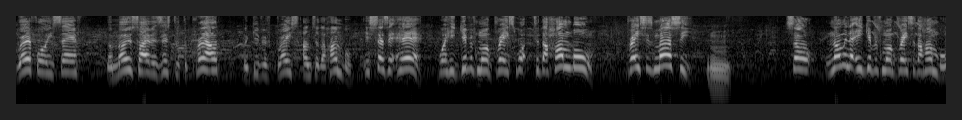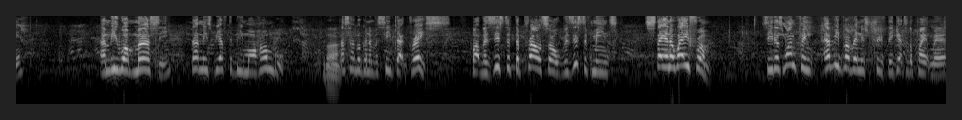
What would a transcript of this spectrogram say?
wherefore he saith, The Most High resisteth the proud, but giveth grace unto the humble. It says it here, where he giveth more grace, what? To the humble. Grace is mercy. So, knowing that he giveth more grace to the humble, and we want mercy, that means we have to be more humble. Right. That's how we're going to receive that grace. But resisteth the proud, so resisteth means staying away from. See, there's one thing, every brother in this truth, they get to the point where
